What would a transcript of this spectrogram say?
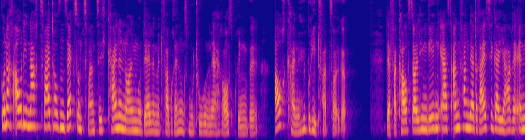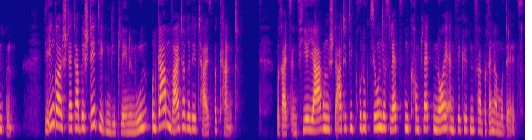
wonach Audi nach 2026 keine neuen Modelle mit Verbrennungsmotoren mehr herausbringen will, auch keine Hybridfahrzeuge. Der Verkauf soll hingegen erst Anfang der 30er Jahre enden. Die Ingolstädter bestätigen die Pläne nun und gaben weitere Details bekannt. Bereits in vier Jahren startet die Produktion des letzten komplett neu entwickelten Verbrennermodells.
